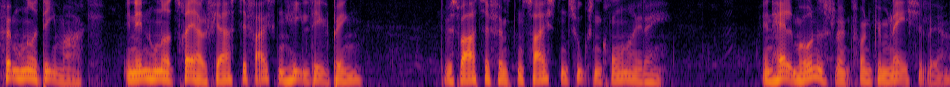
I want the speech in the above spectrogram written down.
500 D-mark. I 1973, det er faktisk en hel del penge. Det vil svare til 15-16.000 kroner i dag. En halv månedsløn for en gymnasielærer.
